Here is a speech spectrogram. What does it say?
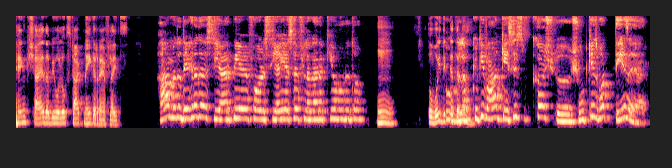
थिंक शायद अभी वो लोग स्टार्ट नहीं कर रहे हैं फ्लाइट्स हाँ मैं तो देख रहा था सीआरपीएफ और सीआईएसएफ लगा रखी है उन्होंने तो। हम्म तो वही दिक्कत तो है ना। मतलब क्योंकि वहाँ केसेस का शूट केस बहुत तेज है यार।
